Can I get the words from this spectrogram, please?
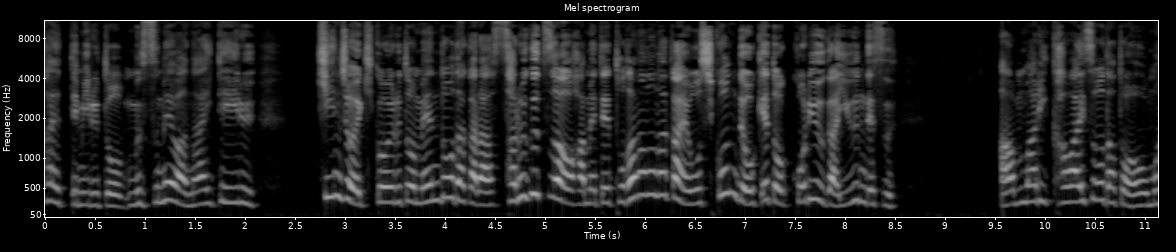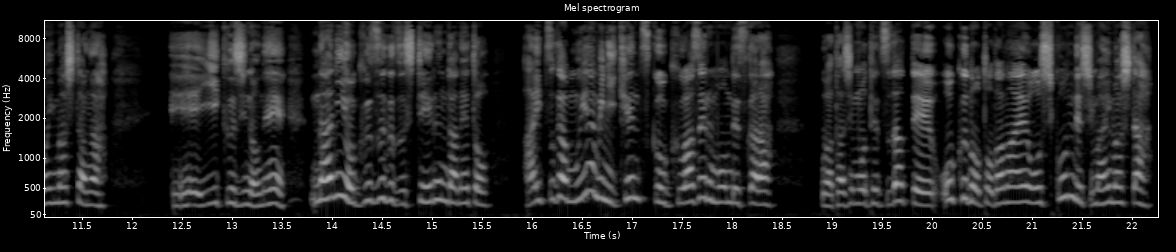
帰ってみると娘は泣いている。近所へ聞こえると面倒だから猿靴輪をはめて戸棚の中へ押し込んでおけと古竜が言うんです。あんまりかわいそうだとは思いましたが、ええー、育児のね、何をぐずぐずしているんだねと、あいつがむやみに剣つくを食わせるもんですから、私も手伝って奥の戸棚へ押し込んでしまいました。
